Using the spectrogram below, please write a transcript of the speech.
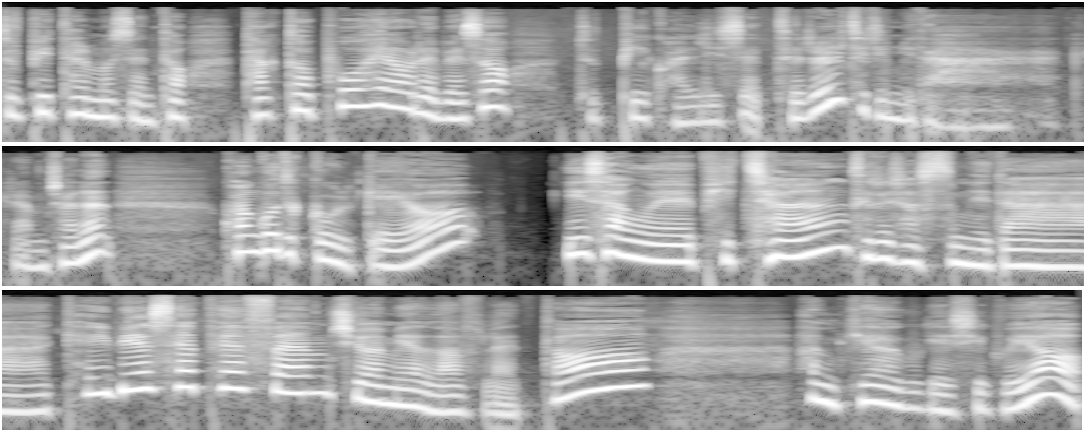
두피 탈모 센터 닥터 포 헤어랩에서 두피 관리 세트를 드립니다. 그럼 저는 광고 듣고 올게요. 이상우의 비창 들으셨습니다. KBS FFM 주여미의 러브레터 함께하고 계시고요.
